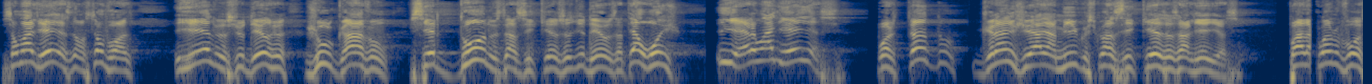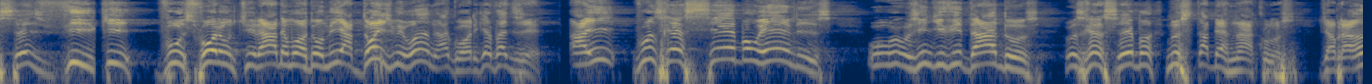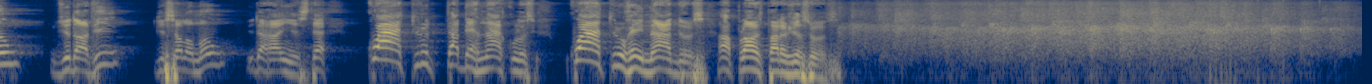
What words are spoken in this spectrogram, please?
são alheias, não são vós. E eles, os judeus, julgavam ser donos das riquezas de Deus, até hoje, e eram alheias. Portanto, granjeai amigos com as riquezas alheias, para quando vocês virem que vos foram tiradas a mordomia há dois mil anos, agora que ele vai dizer. Aí vos recebam eles, os endividados, os recebam nos tabernáculos de Abraão, de Davi, de Salomão e da rainha Esther. Quatro tabernáculos, quatro reinados. Aplausos para Jesus.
